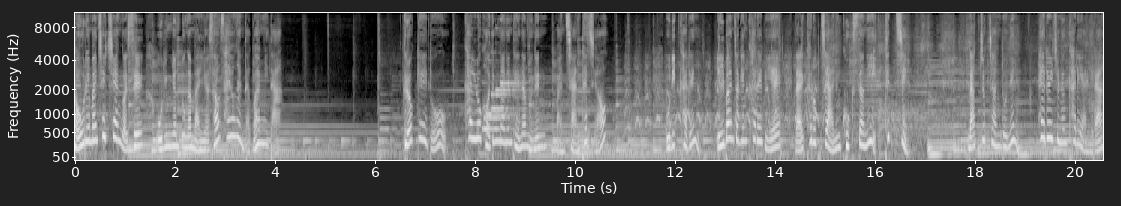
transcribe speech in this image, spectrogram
겨울에만 채취한 것을 5, 6년 동안 말려서 사용한다고 합니다. 그렇게 해도 칼로 거듭나는 대나무는 많지 않다지요. 우리 칼은 일반적인 칼에 비해 날카롭지 않은 곡선이 특징. 낙죽 장도는 해를 주는 칼이 아니라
